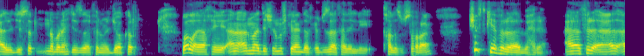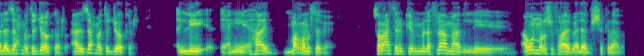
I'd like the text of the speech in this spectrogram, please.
على الجسر نبغى نحجز فيلم الجوكر. والله يا أخي أنا أنا ما أدري إيش المشكلة عندها في الحجوزات هذه اللي تخلص بسرعة. شفت كيف البحرين؟ على فر... على زحمة الجوكر على زحمة الجوكر اللي يعني hype مرة مرتفع. صراحة يمكن من الأفلام هذه اللي أول مرة أشوف hype عليها بالشكل هذا.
